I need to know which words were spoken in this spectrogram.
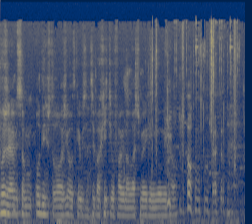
Bože, ja by som odinštaloval život, keby som teba chytil fakt na matchmakingu, Michal.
